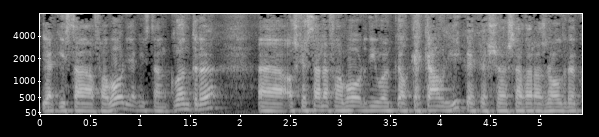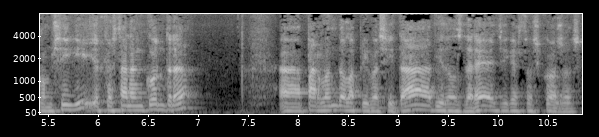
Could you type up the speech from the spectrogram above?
hi ha qui està a favor, hi ha qui està en contra uh, els que estan a favor diuen que el que calgui que, que això s'ha de resoldre com sigui i els que estan en contra uh, parlen de la privacitat i dels drets i aquestes coses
